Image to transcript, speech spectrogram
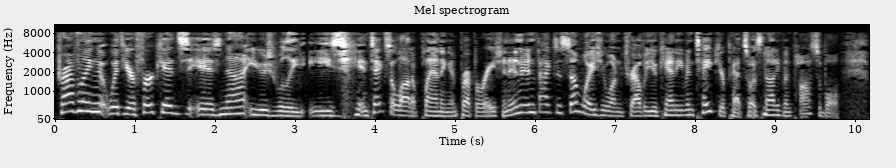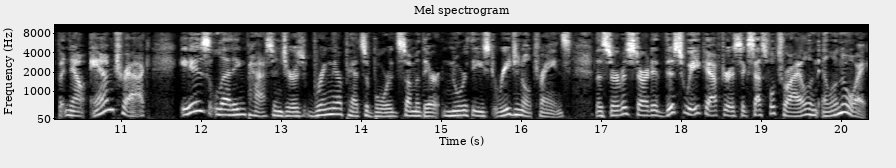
Traveling with your fur kids is not usually easy and takes a lot of planning and preparation. And in fact, in some ways you want to travel, you can't even take your pet, so it's not even possible. But now Amtrak is letting passengers bring their pets aboard some of their Northeast regional trains. The service started this week after a successful trial in Illinois.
